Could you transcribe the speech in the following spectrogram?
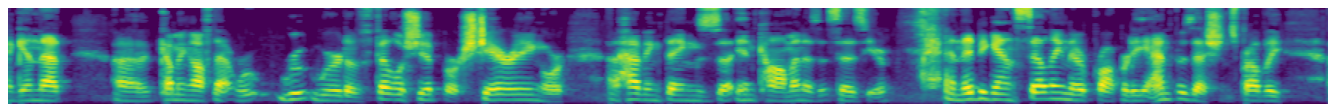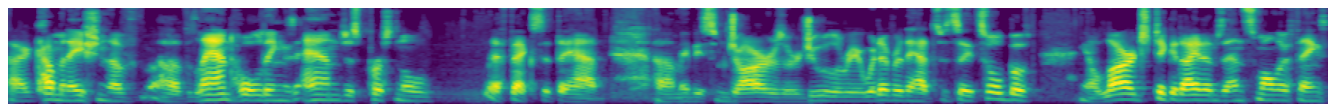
Again, that uh, coming off that root word of fellowship or sharing or uh, having things uh, in common, as it says here. And they began selling their property and possessions, probably a combination of, of land holdings and just personal effects that they had, uh, maybe some jars or jewelry or whatever they had. So they sold both you know, large ticket items and smaller things,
